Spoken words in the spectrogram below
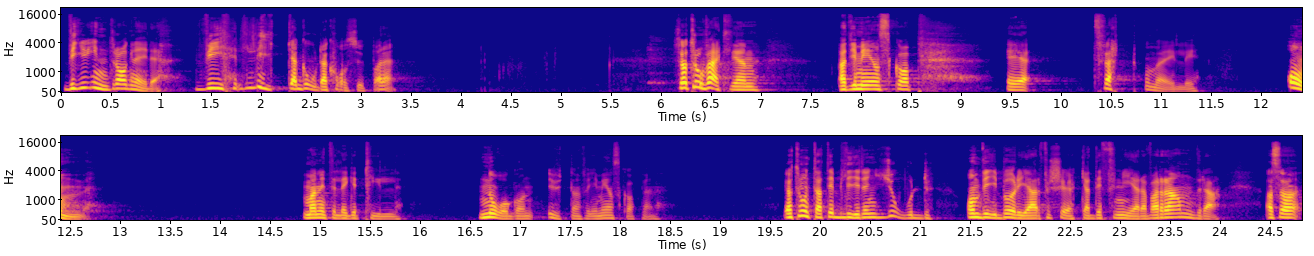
Vi är indragna i det. Vi är lika goda kålsupare. Så jag tror verkligen att gemenskap är tvärt omöjlig om man inte lägger till någon utanför gemenskapen. Jag tror inte att det blir en jord om vi börjar försöka definiera varandra. Alltså,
